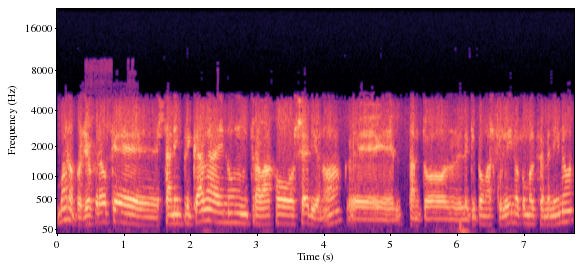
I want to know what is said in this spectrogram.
Bueno, pues yo creo que están implicadas en un trabajo serio, ¿no? tanto el equipo masculino como el femenino,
